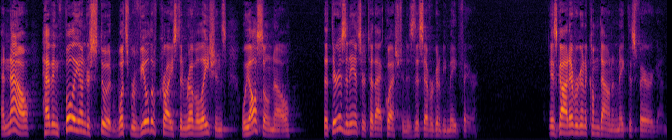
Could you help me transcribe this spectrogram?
And now, having fully understood what's revealed of Christ in Revelations, we also know that there is an answer to that question is this ever going to be made fair? Is God ever going to come down and make this fair again?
